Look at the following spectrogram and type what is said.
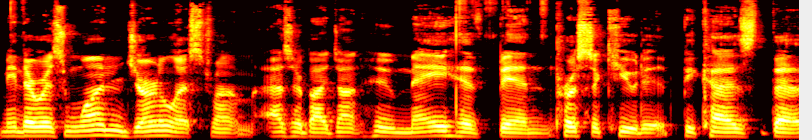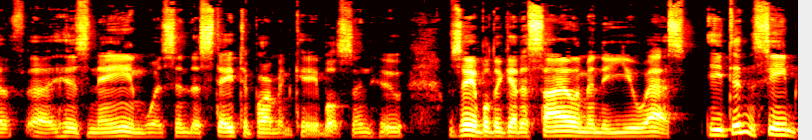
I mean, there was one journalist from Azerbaijan who may have been persecuted because the uh, his name was in the State Department cables and who was able to get asylum in the U.S. He didn't seem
